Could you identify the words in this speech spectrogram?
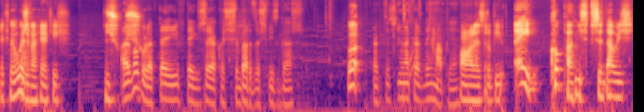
Jak na łyżwach jakichś. ale w ogóle w tej, w tej grze jakoś się bardzo ślizgasz. O, Praktycznie na każdej mapie. o, ale zrobił. Ej, kopa mi sprzedałeś.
